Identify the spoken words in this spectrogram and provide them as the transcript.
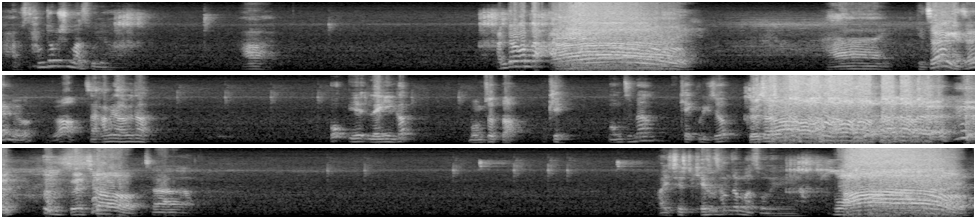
아, 3점슛만 쏘냐. 아, 안 들어간다. 아. 아. 괜찮아요, 괜찮아요. 좋아. 자, 갑니다, 갑니다. 어, 얘 렉인가? 멈췄다. 오케이. 멈추면 개꿀이죠. 그렇죠. 그렇죠. 자. 아, 진짜 계속 3점만 쏘네. 와.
